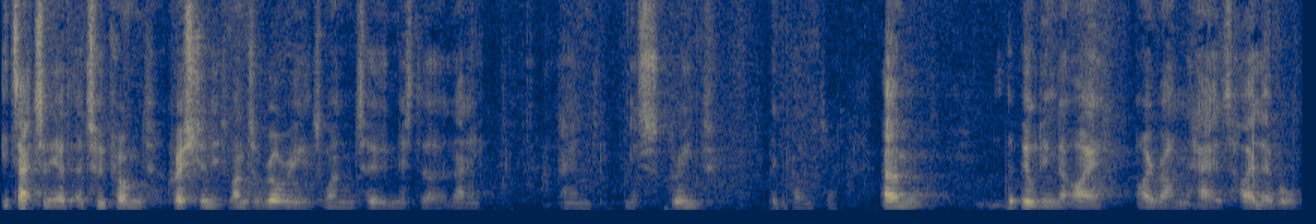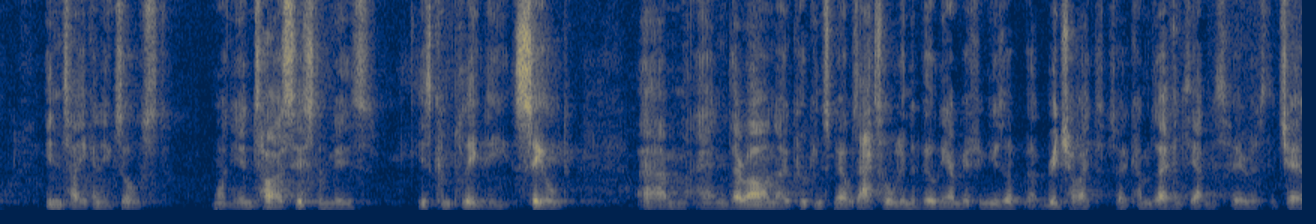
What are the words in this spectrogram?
It's actually a, a two-pronged question. It's one to Rory, it's one to Mr Lanny and Miss Green. Beg your pardon, sorry. Um, the building that I, I run has high-level intake and exhaust. The entire system is, is completely sealed. Um, and there are no cooking smells at all in the building. Everything is at, at ridge height, so it comes out into the atmosphere, as the chair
